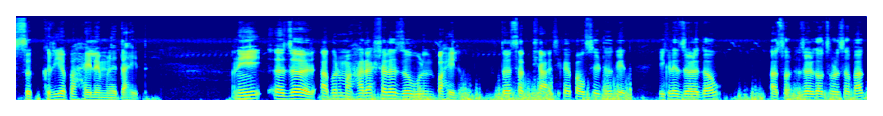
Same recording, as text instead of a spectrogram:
सक्रिय पाहायला मिळत आहेत. आणि जर आपण महाराष्ट्राला जवळून पाहिलं तर सध्या जे काही पावसाचे ढग आहेत. इकडे जळगाव असं जळगाव थोडासा भाग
